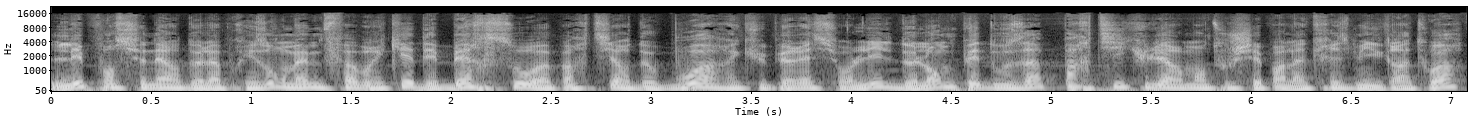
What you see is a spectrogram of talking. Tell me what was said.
les pensionnaires de la prison ont même fabriqué des berceaux à partir de bois récupérés sur l'île de Lampedusa, particulièrement touchée par la crise migratoire.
